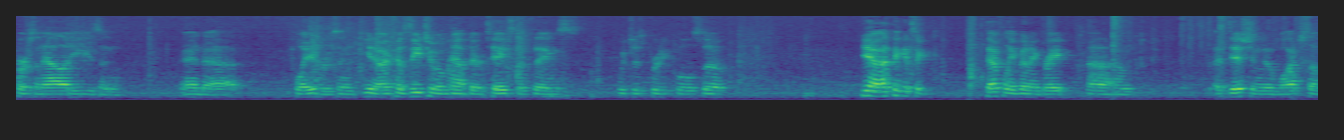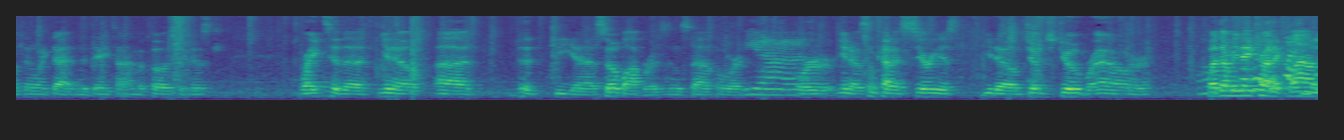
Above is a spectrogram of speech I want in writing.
personalities and and uh, flavors, and you know, because each of them have their taste of things, which is pretty cool. So, yeah, I think it's a definitely been a great um, addition to watch something like that in the daytime, opposed to just right to the you know uh, the the uh, soap operas and stuff, or yeah. or you know some kind of serious you know Judge Joe Brown or but, I mean, they try to like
